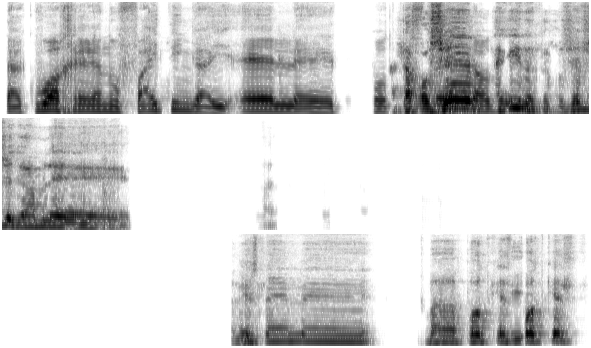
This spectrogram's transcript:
תעקבו אחרינו, פייטינג איי-אל, אה, אתה פודקאסט חושב, טייק-דאון. תגיד, אתה חושב שגם ל... יש להם בפודקאסט פודקאסט?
